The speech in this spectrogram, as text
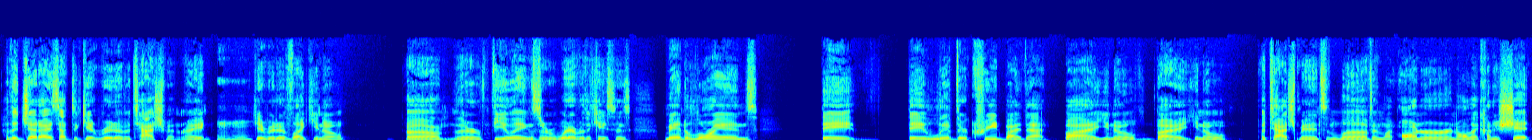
How the Jedi's have to get rid of attachment, right? Mhm. Get rid of like you know um, their feelings or whatever the case is. Mandalorians, they they live their creed by that, by you know by you know attachments and love and like honor and all that kind of shit.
